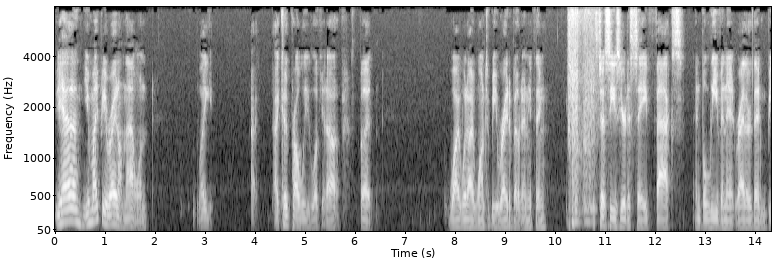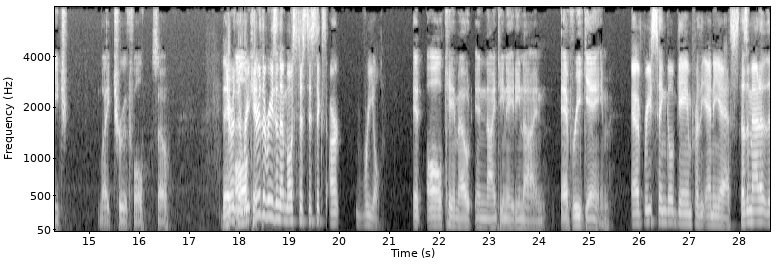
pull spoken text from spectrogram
Yeah, you might be right on that one. Like, I could probably look it up, but why would I want to be right about anything? it's just easier to say facts and believe in it rather than be tr- like truthful. So they You're the, re- ca- you're the reason that most statistics aren't real. it all came out in 1989. Every game. Every single game for the NES. Doesn't matter that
